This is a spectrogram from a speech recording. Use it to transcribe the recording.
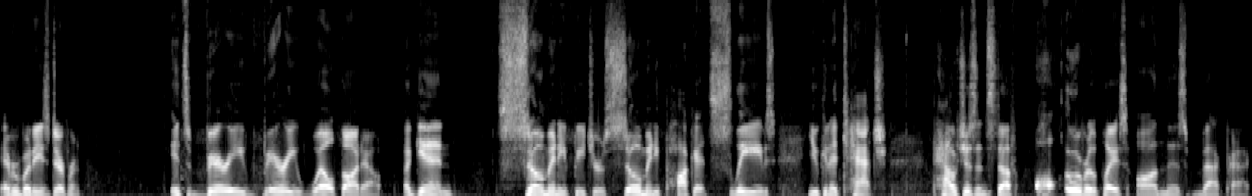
Everybody's different. It's very, very well thought out. Again, so many features, so many pockets, sleeves. You can attach pouches and stuff all over the place on this backpack.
